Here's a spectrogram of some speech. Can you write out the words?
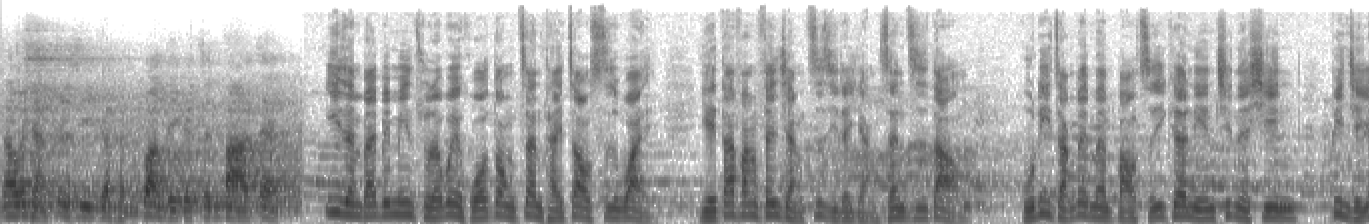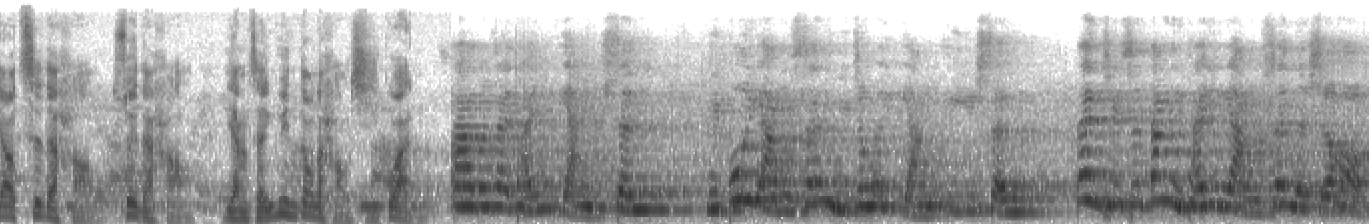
那我想这是一个很棒的一个争霸战。艺人白冰冰除了为活动站台造势外，也大方分享自己的养生之道，鼓励长辈们保持一颗年轻的心，并且要吃得好、睡得好，养成运动的好习惯。大家都在谈养生，你不养生，你就会养医生。但其实当你谈养生的时候，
